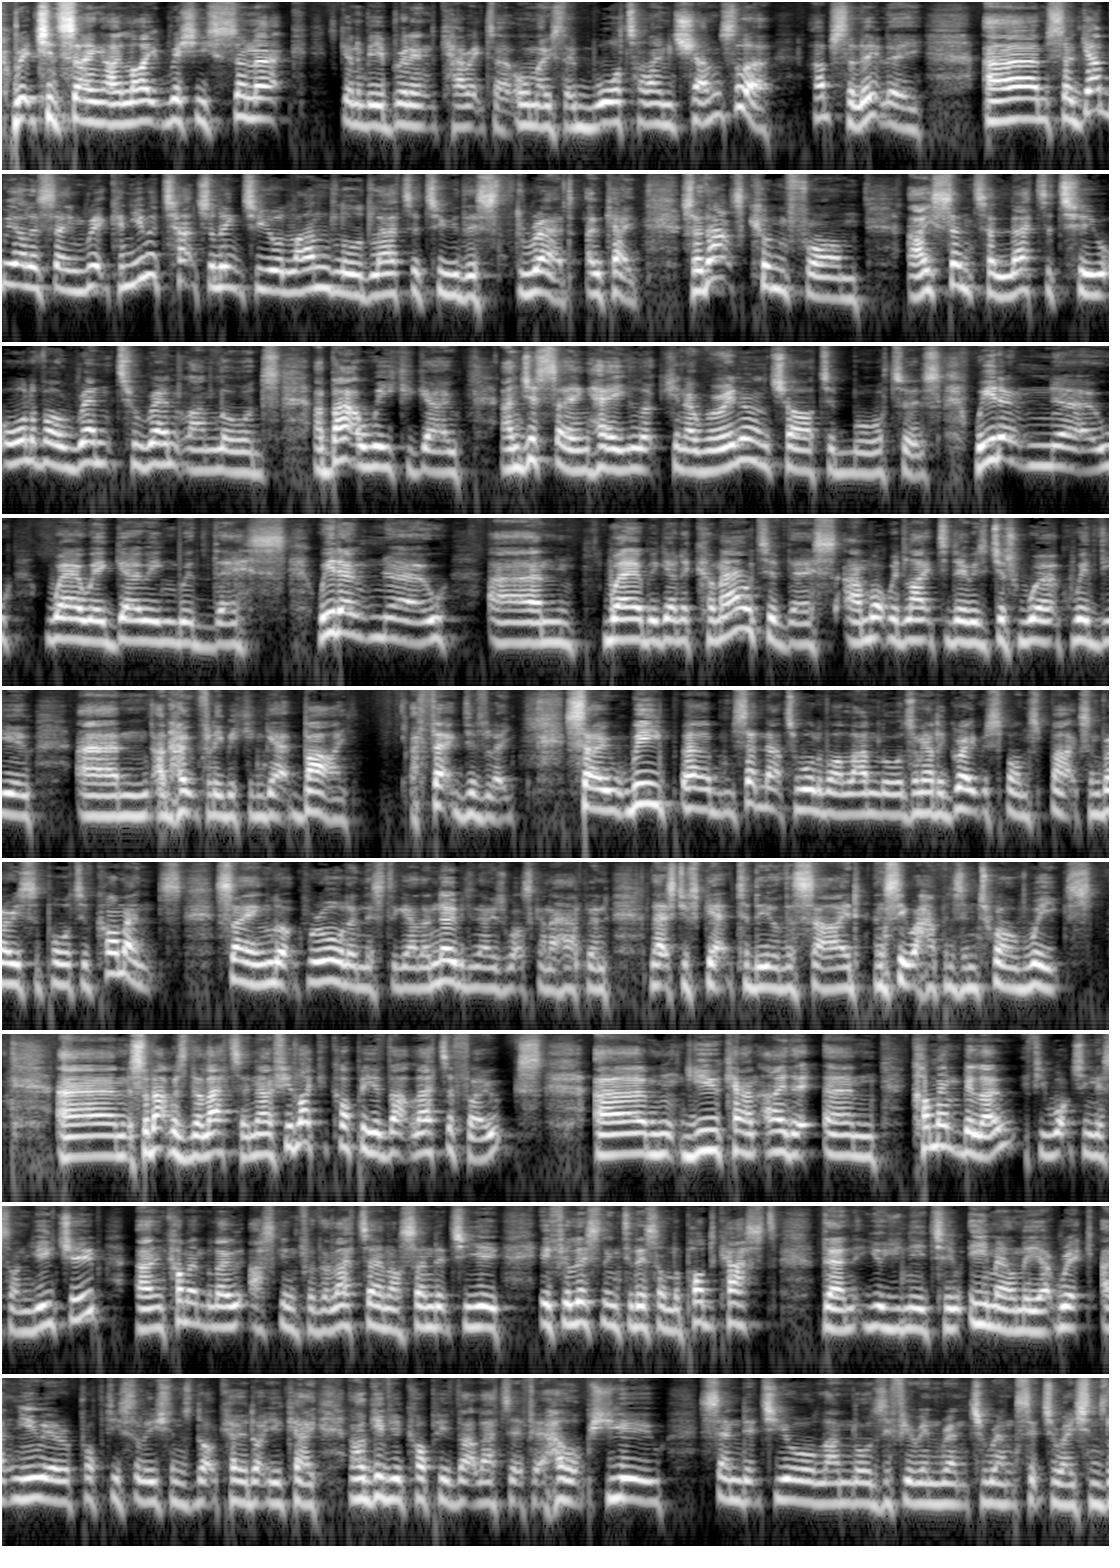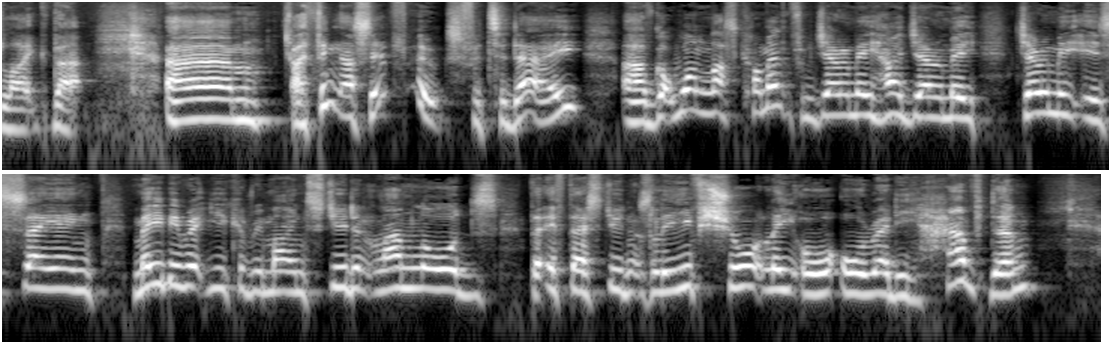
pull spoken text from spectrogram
Richard saying, I like Rishi Sunak. He's going to be a brilliant character, almost a wartime chancellor. Absolutely. Um, so Gabrielle is saying, Rick, can you attach a link to your landlord letter to this thread? Okay, so that's come from, I sent a letter to all of our rent to rent landlords about a week ago and just saying, hey, look, you know, we're in uncharted waters. We don't know where we're going with this. We don't know um, where we're going to come out of this. And what we'd like to do is just work with you um, and hopefully we can get by effectively. So we um, sent that to all of our landlords and we had a great response back, some very supportive comments saying, look, we're all in this together. Nobody knows what's going to happen. Let's just get to the other side and see what happens in 12 weeks. Um, so that was the letter. Now, if you'd like a copy of that letter, folks, um, you can either um, comment below if you're watching this on YouTube and comment below asking for the letter and I'll send it to you. If you're listening to this on the podcast, then you, you need to email me at rick at newerapropertysolutions.co.uk and I'll give you a copy of that letter if it helps you send it to your landlords if you're in rent to rent situations like that. Um, I think that's it, folks, for today. I've got one last comment from Jeremy. Hi, Jeremy. Jeremy is saying maybe, Rick, you could remind student landlords that if their students leave shortly or already have done,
